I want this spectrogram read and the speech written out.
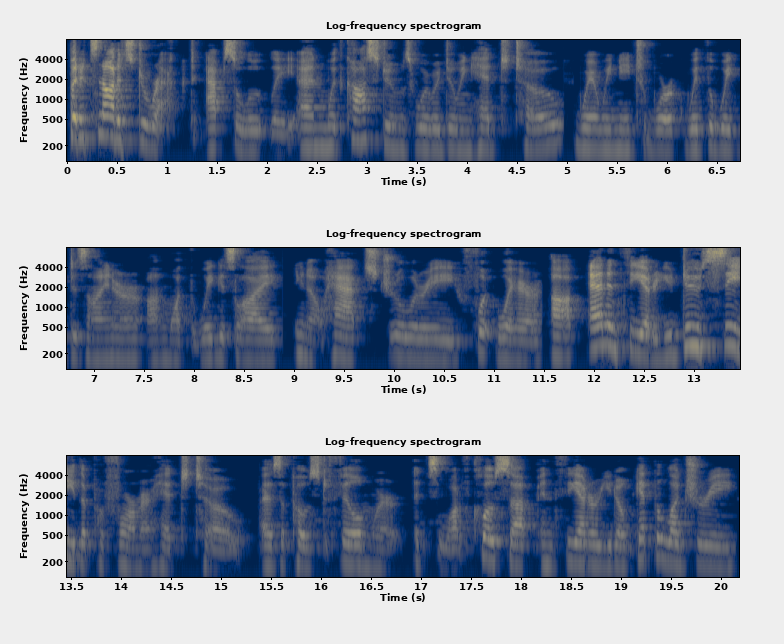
But it's not as direct, absolutely. And with costumes where we're doing head to toe, where we need to work with the wig designer on what the wig is like, you know, hats, jewelry, footwear. Uh, and in theater, you do see the performer head to toe as opposed to film where it's a lot of close up. In theater, you don't get the luxury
